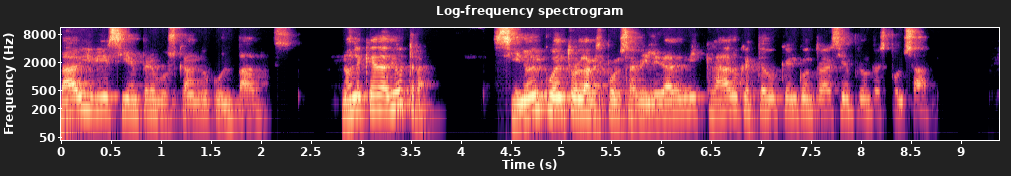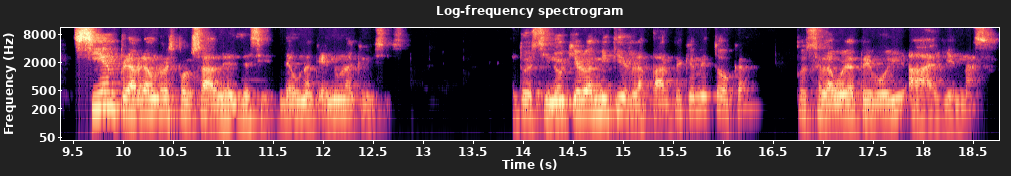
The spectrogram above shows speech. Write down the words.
a vivir siempre buscando culpables. No le queda de otra. Si no encuentro la responsabilidad de mí, claro que tengo que encontrar siempre un responsable. Siempre habrá un responsable, es decir, de una, en una crisis. Entonces, si no quiero admitir la parte que me toca, pues se la voy a atribuir a alguien más.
